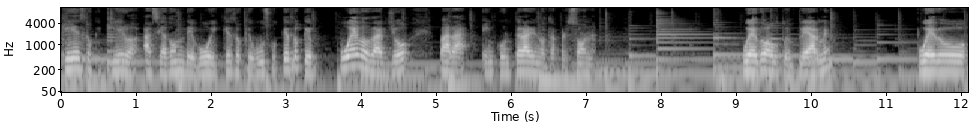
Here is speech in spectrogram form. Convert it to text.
¿Qué es lo que quiero? ¿Hacia dónde voy? ¿Qué es lo que busco? ¿Qué es lo que puedo dar yo para encontrar en otra persona? ¿Puedo autoemplearme? ¿Puedo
